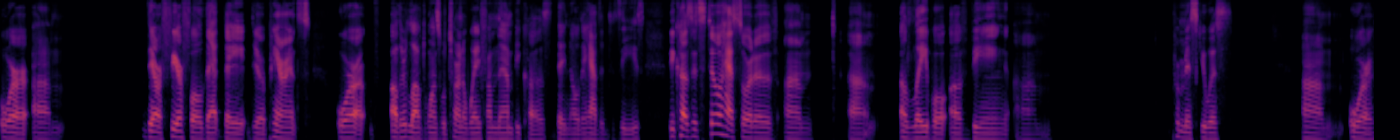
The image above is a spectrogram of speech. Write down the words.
or um, they're fearful that they their parents or other loved ones will turn away from them because they know they have the disease because it still has sort of um, um, a label of being um, promiscuous um, or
